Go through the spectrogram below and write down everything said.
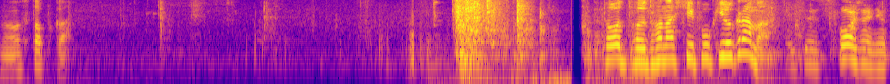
No, stopka. To, to 12,5 kg. I ten stworzeń od,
